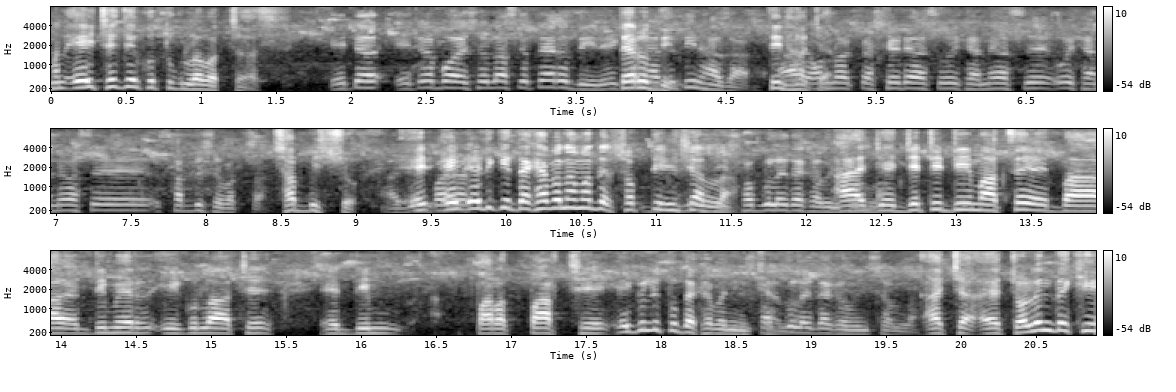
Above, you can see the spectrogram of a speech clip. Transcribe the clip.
মানে এই সাইজের কতগুলো বাচ্চা আছে? এটা এটার বয়স হলো আজকে তেরো দিন। 13 এখানে আছে দিন। তিন হাজার। তিন হাজার। অন্য একটা শেডে আছে ওইখানে আছে ওইখানে আছে ছাব্বিশশো বাচ্চা। ছাব্বিশশো। এটি কি দেখাবেন আমাদের? সবটি ইনশাল্লাহ সবগুলোই দেখাবেন যে যেটি ডিম আছে বা ডিমের এগুলো আছে ডিম পারছে এগুলি তো দেখাবেন ইনশাল্লাহ। দেখাবো ইনশাল্লাহ। আচ্ছা চলেন দেখি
